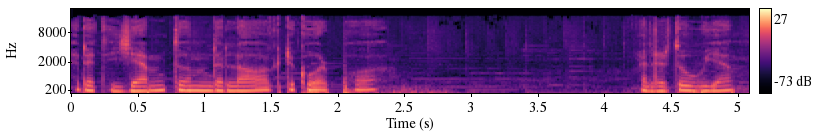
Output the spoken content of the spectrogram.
Är det ett jämnt underlag du går på? Eller ett ojämnt?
